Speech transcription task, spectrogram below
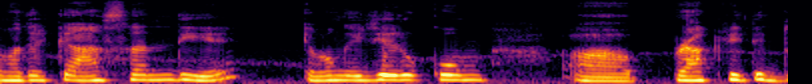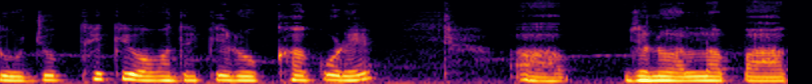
আমাদেরকে আসান দিয়ে এবং এই যেরকম প্রাকৃতিক দুর্যোগ থেকেও আমাদেরকে রক্ষা করে যেন আল্লাহ পাক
